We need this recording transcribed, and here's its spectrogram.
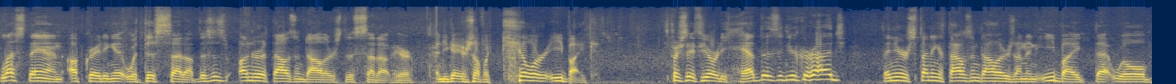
less than upgrading it with this setup. This is under a thousand dollars, this setup here. And you get yourself a killer e-bike. Especially if you already had this in your garage, then you're spending a thousand dollars on an e-bike that will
